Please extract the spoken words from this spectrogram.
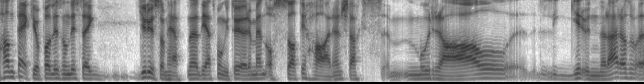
Han peker jo på liksom disse grusomhetene de er tvunget til å gjøre, men også at de har en slags moral ligger under der. Altså,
